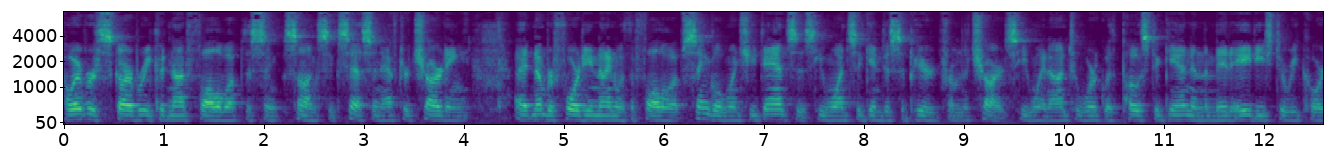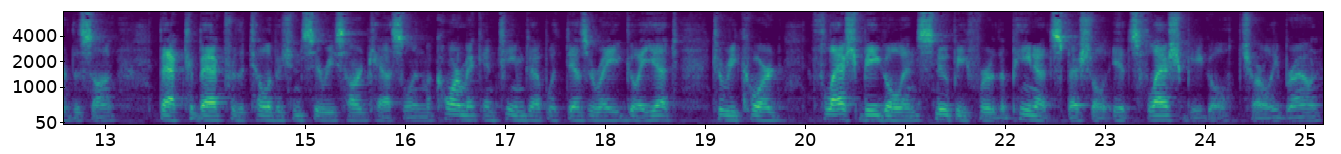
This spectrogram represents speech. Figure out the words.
However, Scarbury could not follow up the song's success, and after charting at number 49 with a follow up single, When She Dances, he once again disappeared from the charts. He went on to work with Post again in the mid 80s to record the song back to back for the television series Hardcastle and McCormick, and teamed up with Desiree Goyette to record Flash Beagle and Snoopy for the Peanut special It's Flash Beagle, Charlie Brown.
